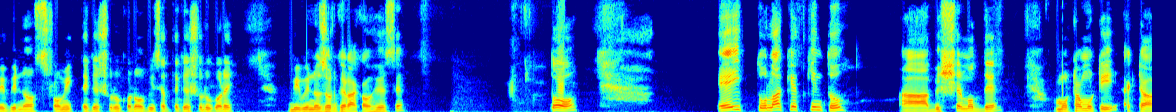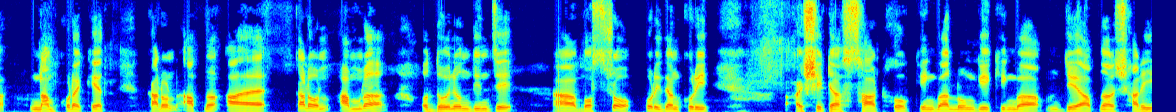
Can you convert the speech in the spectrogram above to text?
বিভিন্ন শ্রমিক থেকে শুরু করে অফিসার থেকে শুরু করে বিভিন্ন জনকে রাখা হয়েছে। তো এই তোলা ক্ষেত কিন্তু বিশ্বের মধ্যে মোটামুটি একটা নাম করা ক্ষেত। কারণ আপনার কারণ আমরা দৈনন্দিন যে বস্ত্র পরিধান করি সেটা শার্ট হোক কিংবা লুঙ্গি কিংবা যে আপনার শাড়ি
